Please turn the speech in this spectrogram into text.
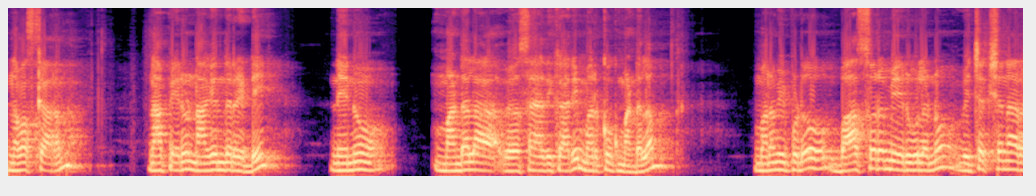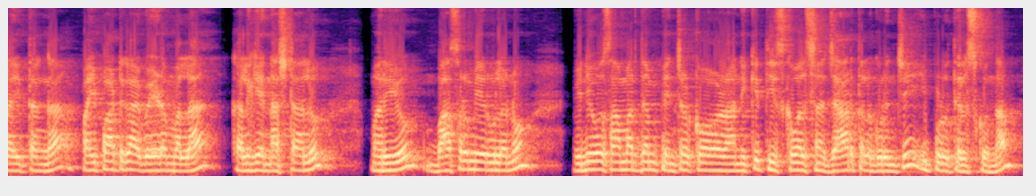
నమస్కారం. నా పేరు నాగేందర్ రెడ్డి. నేను మండల వ్యవసాయాధికారి మర్కుక్ మండలం. మనం ఇప్పుడు భాస్వరం ఎరువులను విచక్షణ రహితంగా పైపాటుగా వేయడం వల్ల కలిగే నష్టాలు మరియు భాస్వరం ఎరువులను వినియోగ సామర్థ్యం పెంచుకోవడానికి తీసుకోవాల్సిన జాగ్రత్తల గురించి ఇప్పుడు తెలుసుకుందాం.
